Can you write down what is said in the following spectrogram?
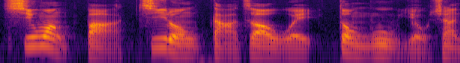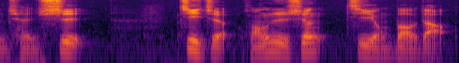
希望把基隆打造为动物友善城市。记者黄日升、季勇报道。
